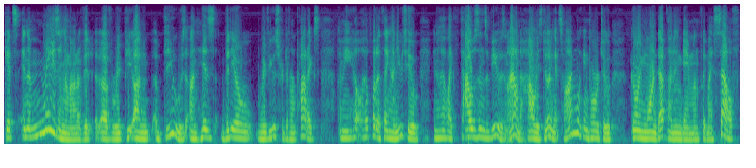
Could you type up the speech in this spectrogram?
gets an amazing amount of it, of review on uh, views on his video reviews for different products. I mean, he'll he'll put a thing on YouTube and he'll have like thousands of views, and I don't know how he's doing it. So I'm looking forward to going more in depth on Endgame monthly myself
